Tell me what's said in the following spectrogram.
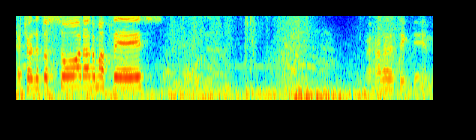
Get your little sword out of my face. How did I take damage?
